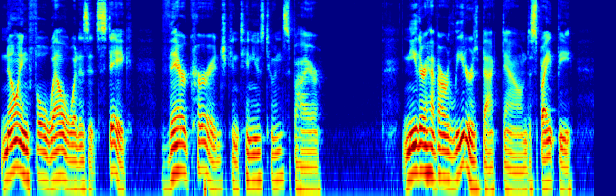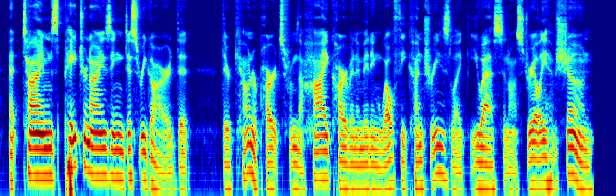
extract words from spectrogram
knowing full well what is at stake. Their courage continues to inspire. Neither have our leaders backed down, despite the, at times, patronizing disregard that their counterparts from the high carbon emitting wealthy countries like the US and Australia have shown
